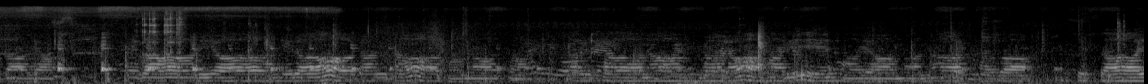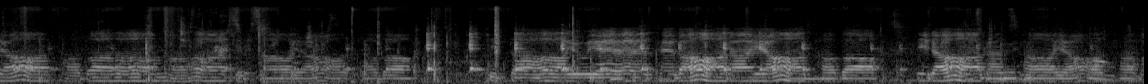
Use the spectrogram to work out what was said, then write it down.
호다야 대가리아니라 간타 담아사 알타남가야. 하리하야 마나 타가 식사야 타바 마하 식사야 타바 식사유에 태바라야 타바 니라간타야 타바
